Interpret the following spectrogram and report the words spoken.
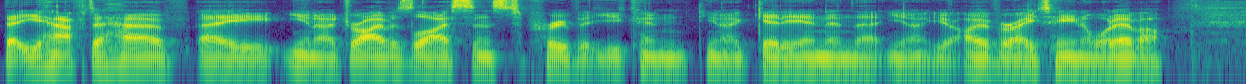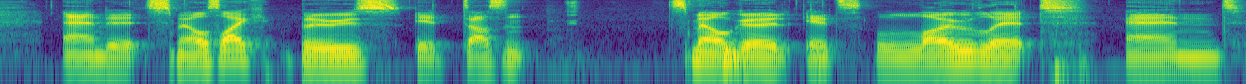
that you have to have a you know driver's license to prove that you can you know get in and that you know you're over 18 or whatever. And it smells like booze. It doesn't smell good. It's low lit. And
